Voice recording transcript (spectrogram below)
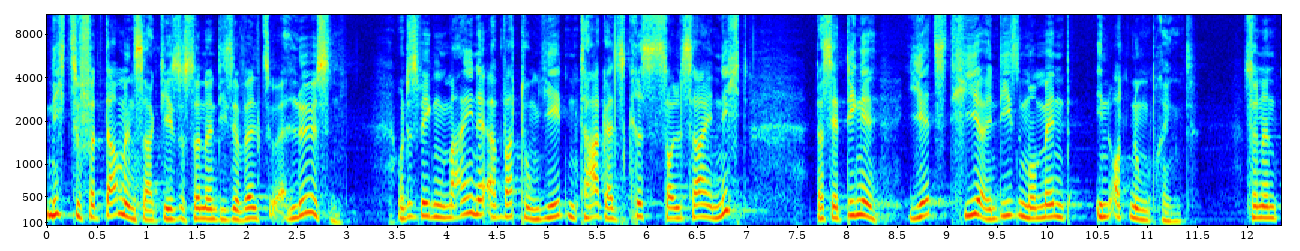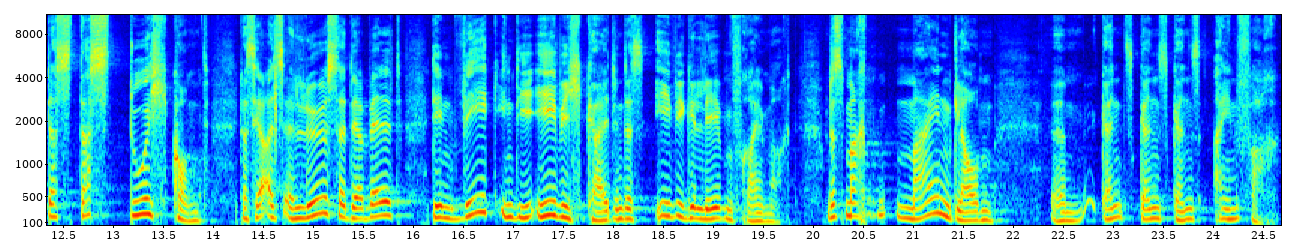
nicht zu verdammen, sagt Jesus, sondern diese Welt zu erlösen. Und deswegen meine Erwartung jeden Tag als Christ soll sein, nicht, dass er Dinge jetzt hier in diesem Moment in Ordnung bringt, sondern dass das durchkommt, dass er als Erlöser der Welt den Weg in die Ewigkeit, in das ewige Leben frei macht. Und das macht mein Glauben ähm, ganz, ganz, ganz einfach.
